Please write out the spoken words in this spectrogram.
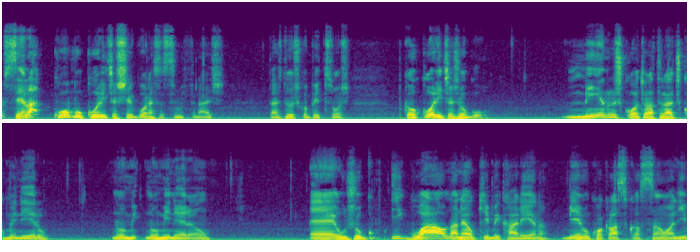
sei lá como o Corinthians chegou nessas semifinais das duas competições. Porque o Corinthians jogou menos contra o Atlético Mineiro no, no Mineirão. É um jogo igual na Neoquímica Arena, mesmo com a classificação ali,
